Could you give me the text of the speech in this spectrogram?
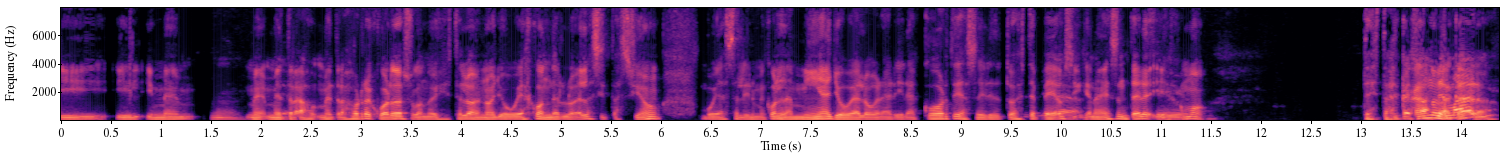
y, y, y me, mm, me, me, trajo, me trajo recuerdo de eso cuando dijiste lo de no, yo voy a esconderlo de la citación, voy a salirme con la mía, yo voy a lograr ir a corte y a salir de todo este pedo sin que nadie se entere. Sí. Y es como, te estás cagando la mal, cara.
